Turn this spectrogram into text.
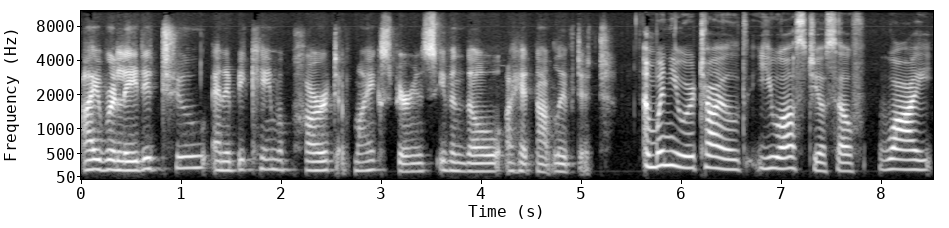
I related to, and it became a part of my experience, even though I had not lived it. And when you were a child, you asked yourself why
